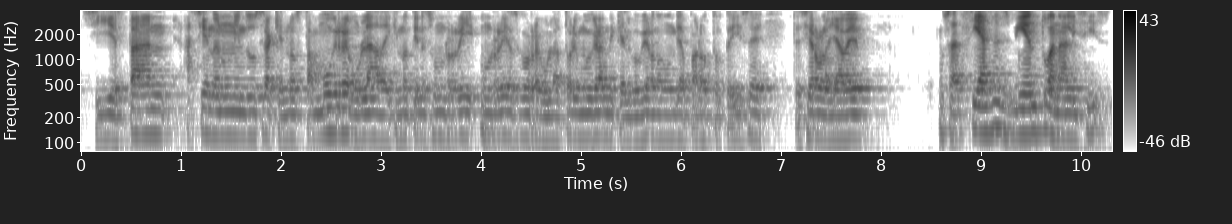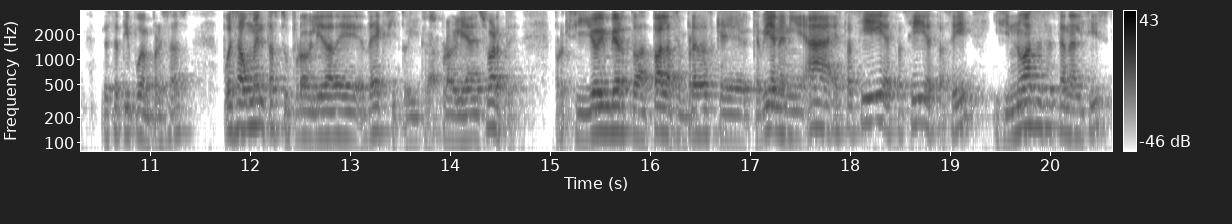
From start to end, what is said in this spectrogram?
si están haciendo en una industria que no está muy regulada y que no tienes un, un riesgo regulatorio muy grande que el gobierno de un día para otro te dice, te cierro la llave. O sea, si haces bien tu análisis de este tipo de empresas, pues aumentas tu probabilidad de, éxito y tu probabilidad de suerte. Porque si yo invierto a todas las empresas que, que vienen y, ah, esta sí, esta sí, esta sí, y si no haces este análisis,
